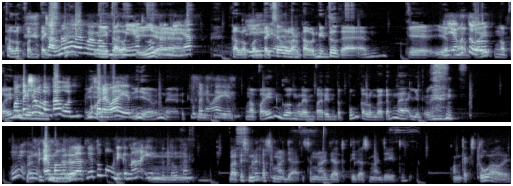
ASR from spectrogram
Kalau konteks Karena lo memang Iya, kalau- berniat, iya. berniat. kalau konteksnya Iya. ulang tahun itu kan kayak ya Iya, ngapain betul. ngapain Konteksnya gua- ulang tahun, bukan Iya, yang lain. Iya benar. Bukan yang lain. Ngapain gua ngelemparin tepung kalau nggak kena gitu kan? Mm, Berarti emang sebenarnya- niatnya tuh mau dikenain, Hmm. betul kan? Berarti sebenarnya kesengaja sengaja atau tidak sengaja itu kontekstual ya.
